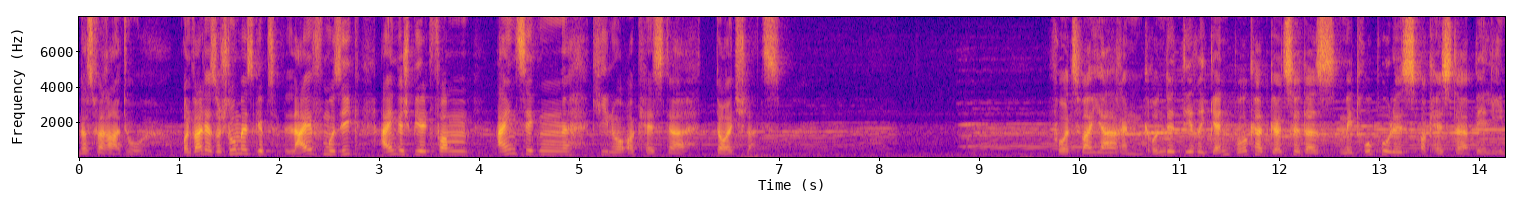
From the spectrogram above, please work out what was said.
Nosferatu. Und weil der so stumm ist, gibt es Live-Musik, eingespielt vom einzigen Kinoorchester Deutschlands. Vor zwei Jahren gründet Dirigent Burkhard Götze das Metropolis Orchester Berlin.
